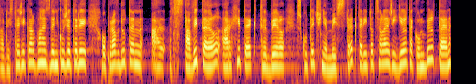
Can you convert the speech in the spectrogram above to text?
A když jste říkal, pane Zdeňku, že tedy opravdu ten stavitel, architekt byl skutečně mistr, který to celé řídil, tak on byl ten,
